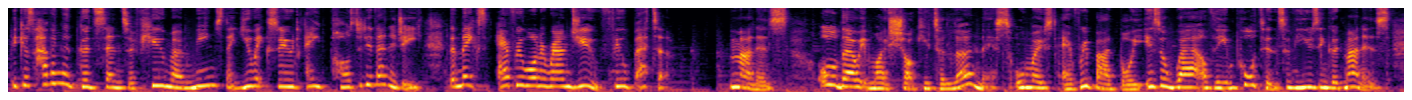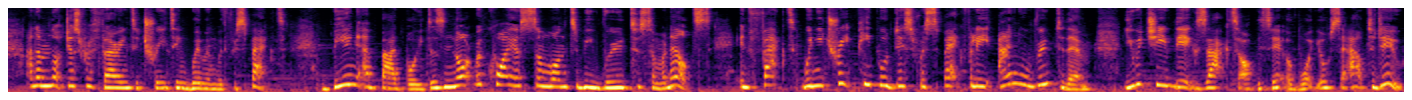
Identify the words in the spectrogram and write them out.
because having a good sense of humour means that you exude a positive energy that makes everyone around you feel better. Manners. Although it might shock you to learn this, almost every bad boy is aware of the importance of using good manners, and I'm not just referring to treating women with respect. Being a bad boy does not require someone to be rude to someone else. In fact, when you treat people disrespectfully and you're rude to them, you achieve the exact opposite of what you're set out to do.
